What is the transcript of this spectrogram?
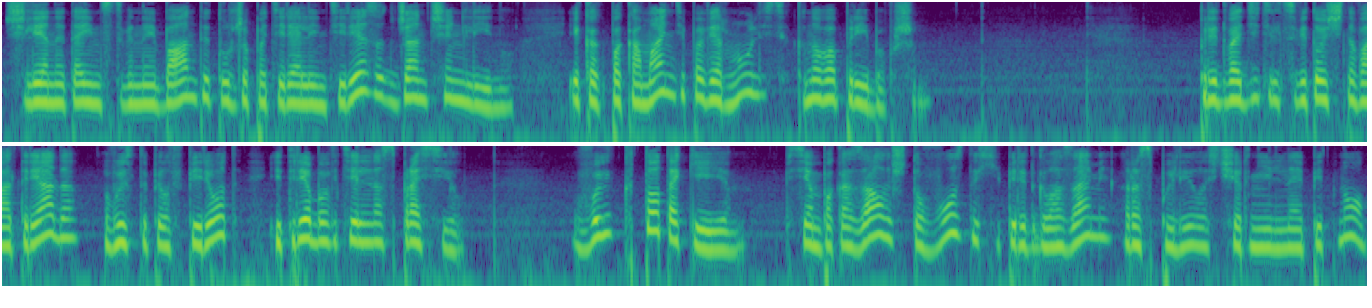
Члены таинственной банды тут же потеряли интерес к Джан Ченлину – и как по команде повернулись к новоприбывшим. Предводитель цветочного отряда выступил вперед и требовательно спросил. «Вы кто такие?» Всем показалось, что в воздухе перед глазами распылилось чернильное пятно.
